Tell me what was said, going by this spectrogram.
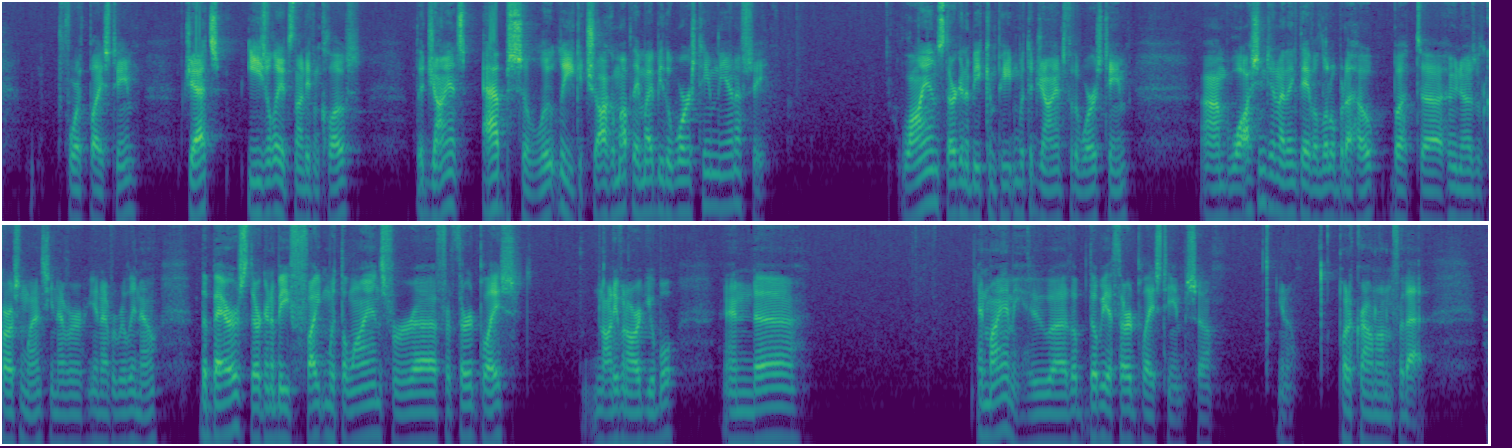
fourth place team. Jets easily, it's not even close. The Giants, absolutely, you could chalk them up. They might be the worst team in the NFC. Lions, they're going to be competing with the Giants for the worst team. Um, Washington, I think they have a little bit of hope, but uh, who knows with Carson Wentz? You never, you never really know. The Bears, they're going to be fighting with the Lions for uh, for third place, not even arguable, and uh, and Miami, who uh, they'll, they'll, be a third place team. So, you know, put a crown on them for that.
